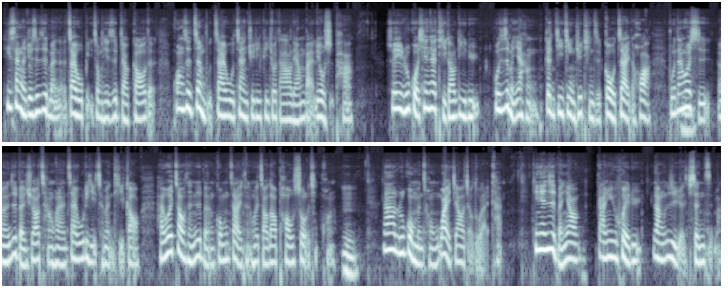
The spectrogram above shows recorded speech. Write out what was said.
第三个就是日本的债务比重其实是比较高的，光是政府债务占 GDP 就达到两百六十帕。所以，如果现在提高利率，或者日本央行更激进去停止购债的话，不但会使嗯日本需要偿还的债务利息成本提高，还会造成日本的公债可能会遭到抛售的情况。嗯，那如果我们从外交的角度来看，今天日本要干预汇率，让日元升值嘛？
